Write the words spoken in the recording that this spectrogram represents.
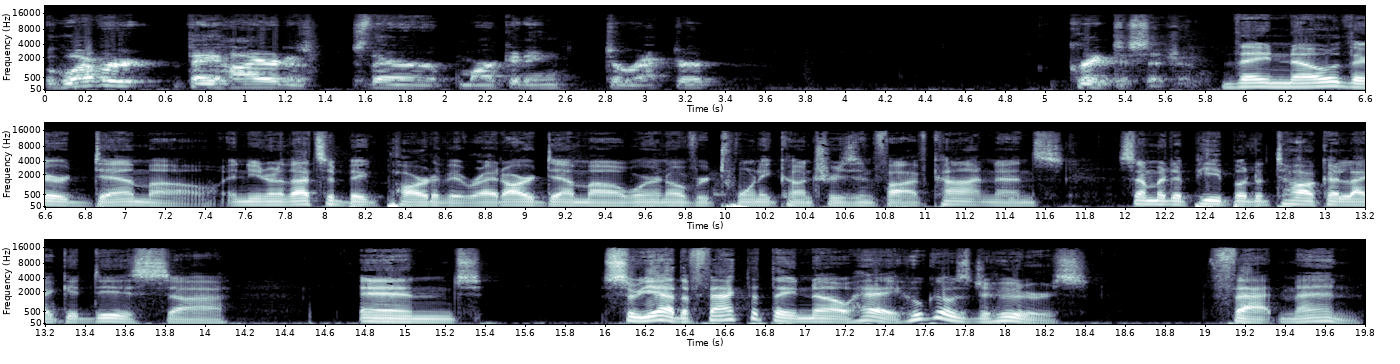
whoever they hired as their marketing director great decision. They know their demo, and you know that's a big part of it, right? Our demo, we're in over twenty countries in five continents. Some of the people to talk like this, uh, and so yeah, the fact that they know, hey, who goes to Hooters? Fat men.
